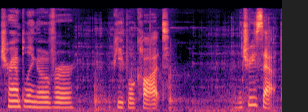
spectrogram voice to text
trampling over the people caught in the tree sap.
